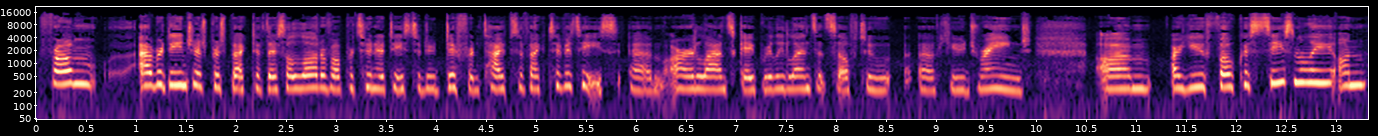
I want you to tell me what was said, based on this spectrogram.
From Aberdeenshire's perspective, there's a lot of opportunities to do different types of activities. Um, our landscape really lends itself to a huge range. Um, are you focused seasonally on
